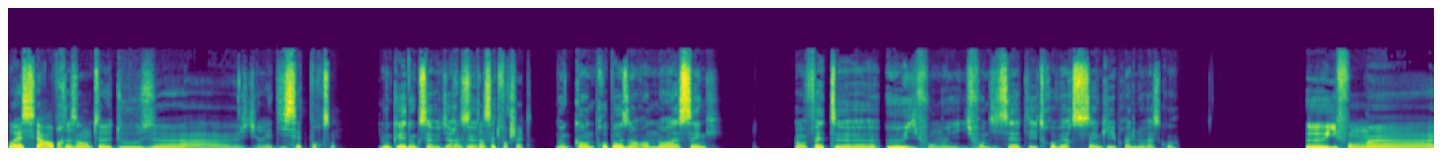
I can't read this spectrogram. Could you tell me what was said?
Ouais, ça représente 12 à, je dirais, 17% Ok, donc ça veut dire dans, que dans cette fourchette. donc, quand on te propose un rendement à 5, en fait, euh, eux, ils font, ils font 17 et ils te reversent 5 et ils prennent le reste, quoi. Eux, ils font, euh,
